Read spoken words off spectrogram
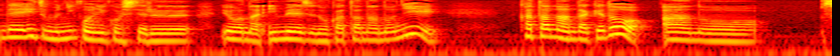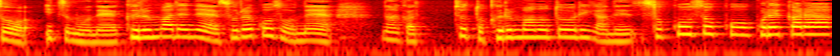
でいつもニコニコしてるようなイメージの方なのに方なんだけどあのそういつもね車でねそれこそねなんかちょっと車の通りがねそこそここれから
